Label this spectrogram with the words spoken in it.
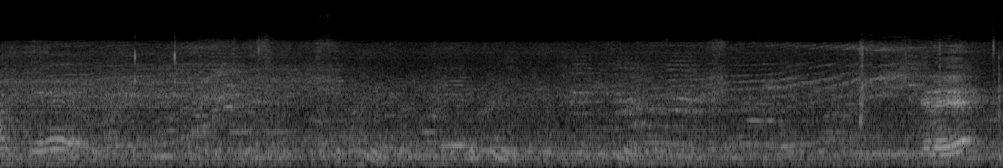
음. 그래?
